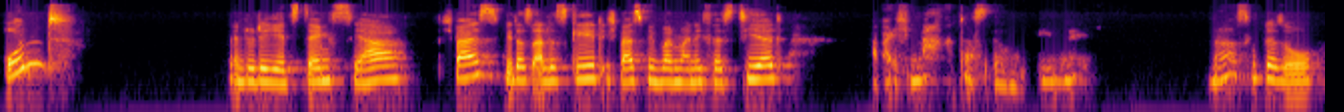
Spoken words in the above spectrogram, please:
und wenn du dir jetzt denkst, ja, ich weiß, wie das alles geht, ich weiß, wie man manifestiert, aber ich mache das irgendwie nicht. Na, ne? es gibt ja so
